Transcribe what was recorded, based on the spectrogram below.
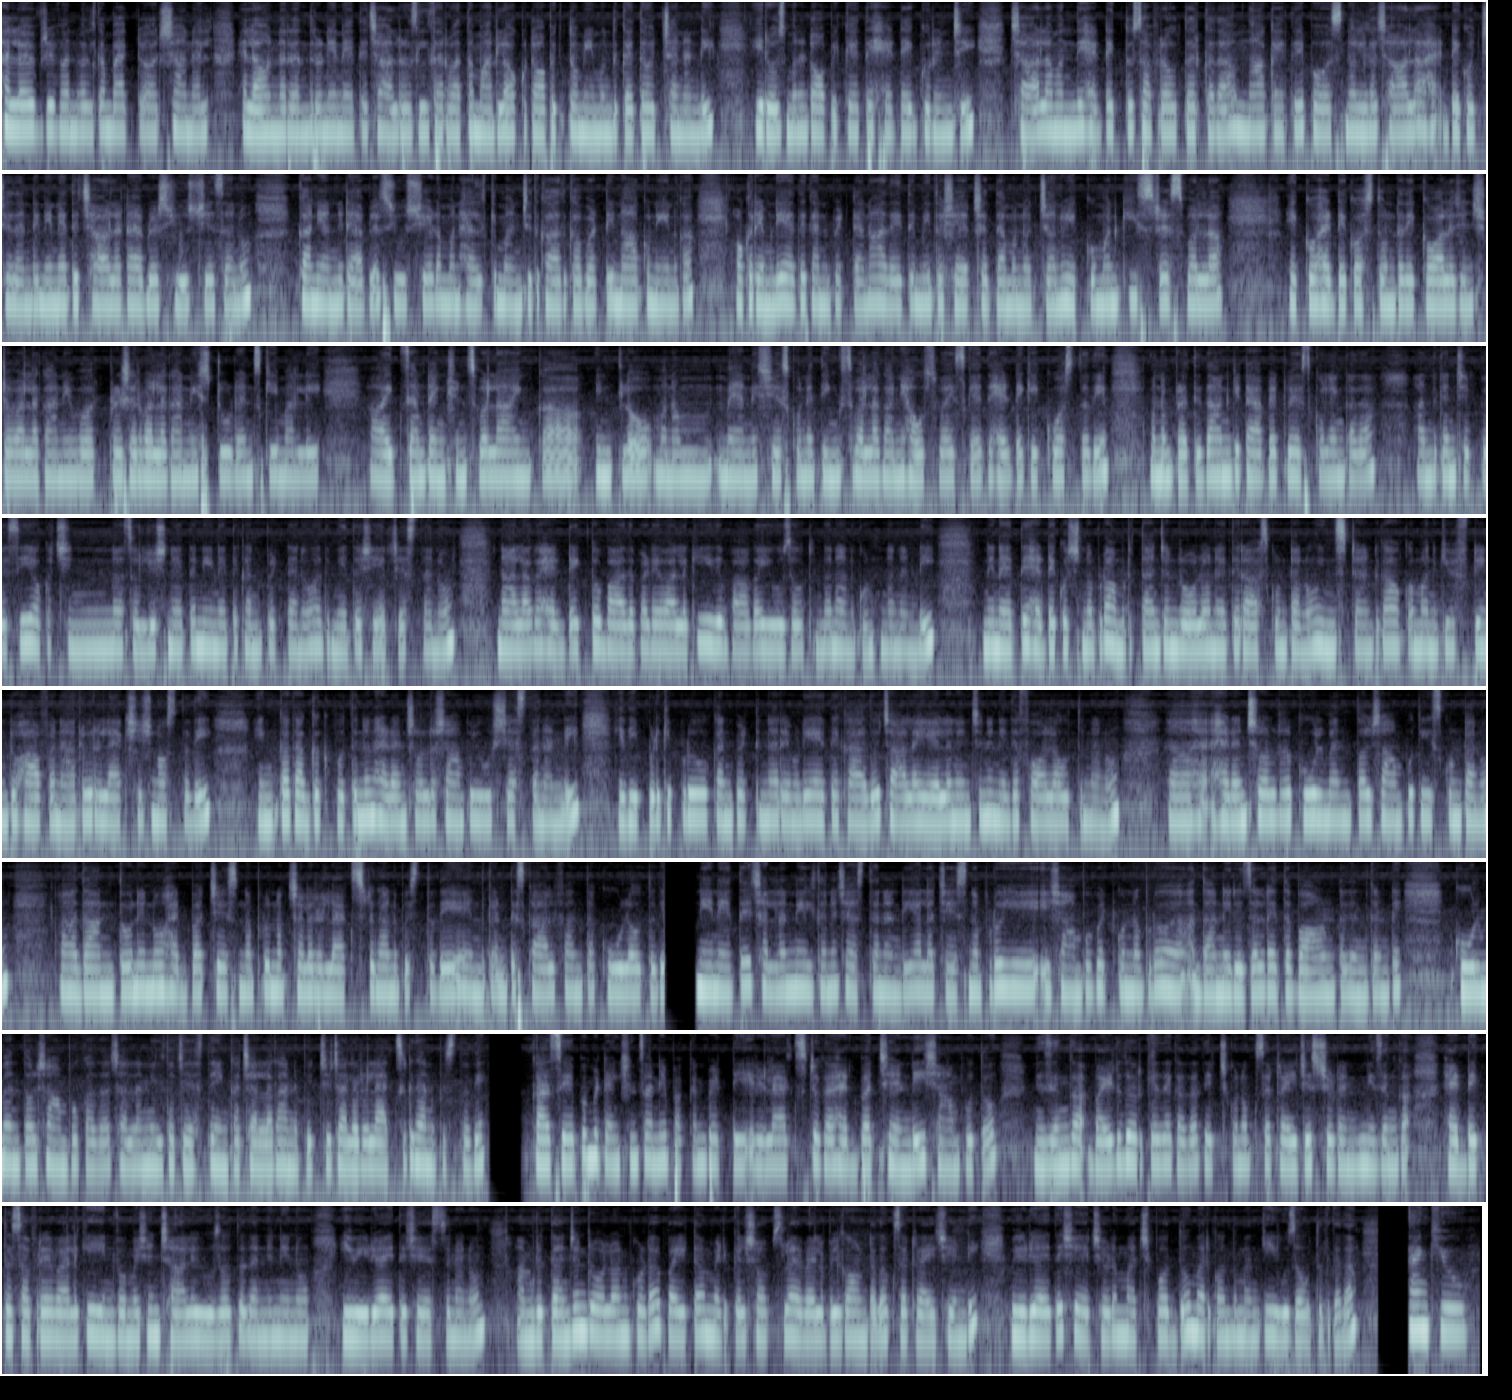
Hello everyone welcome back to our channel. ఎలా ఉన్నారు అందరూ? నేనైతే చాలా రోజుల తర్వాత మరలా ఒక టాపిక్తో మీ ముందుకైతే వచ్చానండి. ఈరోజు మన టాపిక్ అయితే హెడేక్ గురించి. చాలామంది హెడేక్తో సఫర్ అవుతారు కదా. నాకైతే పర్సనల్గా చాలా హెడేక్ వచ్చేదండి. నేనైతే చాలా ట్యాబ్లెట్స్ యూజ్ చేశాను. కానీ అన్ని ట్యాబ్లెట్స్ యూజ్ చేయడం మన హెల్త్కి మంచిది కాదు కాబట్టి నాకు నేనుగా ఒక రెమెడీ అయితే కనిపెట్టాను. అదైతే మీతో షేర్ చేద్దామని వచ్చాను. ఎక్కువ మనకి స్ట్రెస్ వల్ల ఎక్కువ హెడేక్ వస్తుంటుంది ఎక్కువ ఆలోచించడం వల్ల కానీ వర్క్ ప్రెషర్ వల్ల కానీ స్టూడెంట్స్కి మళ్ళీ ఎగ్జామ్ టెన్షన్స్ వల్ల ఇంకా ఇంట్లో మనం మేనేజ్ చేసుకునే థింగ్స్ వల్ల కానీ హౌస్ వైఫ్స్కి అయితే హెడేక్ ఎక్కువ వస్తుంది. మనం ప్రతిదానికి ట్యాబ్లెట్ వేసుకోలేం కదా. అందుకని చెప్పేసి ఒక చిన్న సొల్యూషన్ అయితే నేనైతే కనిపెట్టాను. అది మీతో షేర్ చేస్తాను. నాలాగా హెడేక్తో బాధపడే వాళ్ళకి ఇది బాగా యూజ్ అవుతుందని అనుకుంటున్నానండి. నేనైతే హెడేక్ వచ్చినప్పుడు అమృతాంజన్ రోలోనైతే రాసుకుంటాను. ఇన్స్టెంట్గా ఒక మనకి ఫిఫ్టీన్ టు హాఫ్ అన్ అవర్లో రిలాక్సేషన్ వస్తుంది. ఇంకా తగ్గకపోతే నేను Head and Shoulder shampoo use చేస్తానండి. ఇది ఇప్పటికిప్పుడు కనిపెట్టిన రెమెడీ అయితే కాదు. చాలా ఏళ్ళ నుంచి నేను ఇదే ఫాలో అవుతున్నాను. Head and Shoulder cool menthol shampoo తీసుకుంటాను. దాంతో నేను హెడ్ బాత్ చేసినప్పుడు నాకు చాలా రిలాక్స్డ్గా అనిపిస్తుంది. ఎందుకంటే స్కాల్ఫ్ అంతా కూల్ అవుతుంది. నేనైతే చల్లని నీళ్ళతోనే చేస్తానండి. అలా చేసినప్పుడు ఈ ఈ షాంపూ పెట్టుకున్నప్పుడు దాని రిజల్ట్ అయితే బాగుంటుంది. ఎందుకంటే కూల్ మెంతాల్ షాంపూ కదా చల్లని నీళ్ళతో చేస్తే ఇంకా చల్లగా అనిపించి చాలా రిలాక్స్డ్గా అనిపిస్తుంది. కాసేపు మీ టెన్షన్స్ అన్నీ పక్కన పెట్టి రిలాక్స్డ్గా హెడ్ బట్ చేయండి. షాంపూతో నిజంగా బయట దొరికేదే కదా తెచ్చుకొని ఒకసారి ట్రై చేసి చూడండి. నిజంగా హెడ్ ఎక్తో సఫర్ అయ్యే వాళ్ళకి ఈ ఇన్ఫర్మేషన్ చాలా యూజ్ అవుతుందని నేను ఈ వీడియో అయితే చేస్తున్నాను. అమృతాంజన్ రోల్ ఆన్ కూడా బయట మెడికల్ షాప్స్లో అవైలబుల్గా ఉంటుంది ఒకసారి ట్రై చేయండి. వీడియో అయితే షేర్ చేయడం మర్చిపోద్దు మరి కొంతమందికి యూజ్ అవుతుంది కదా. Thank you.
